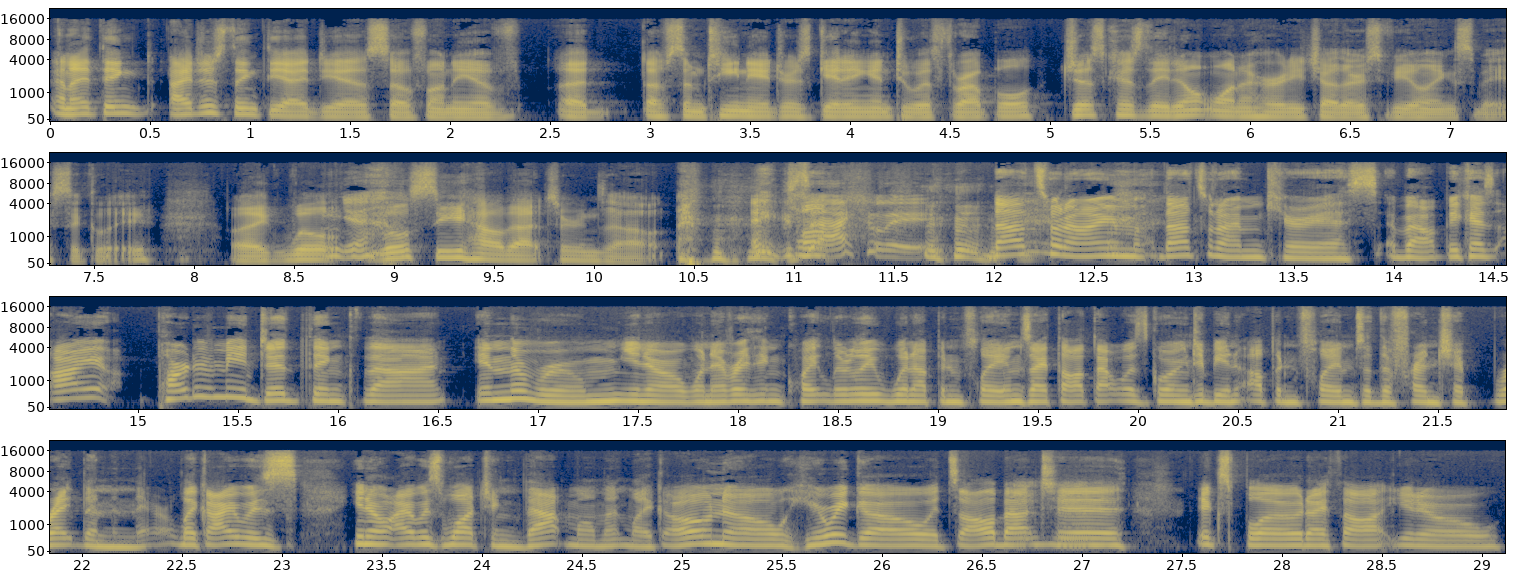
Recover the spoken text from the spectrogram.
And I think I just think the idea is so funny of uh, of some teenagers getting into a throuple just because they don't want to hurt each other's feelings. Basically, like we'll Yeah. we'll see how that turns out. Exactly. that's what I'm that's what I'm curious about because I part of me did think that in the room, you know, when everything quite literally went up in flames, I thought that was going to be an up in flames of the friendship right then and there. Like I was, you know, I was watching that moment like, oh no, here we go. It's all about to explode. I thought, you know,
